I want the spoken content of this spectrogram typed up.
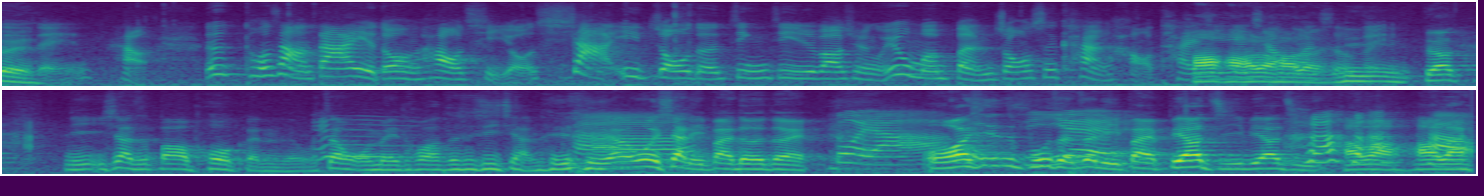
对对不对？好，那头场大家也都很好奇哦，下一周的经济日报选股，因为我们本周是看好台积好，了好了相关，设备。你你不要，你一下子把我破梗了，这样我没话跟你讲，你要问下礼拜对不对？对呀、我要先是铺准这礼拜，不要急不要急，好不好？好好来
